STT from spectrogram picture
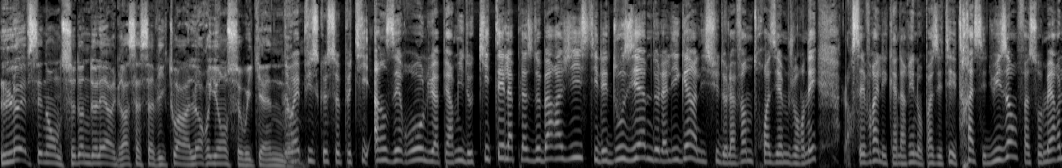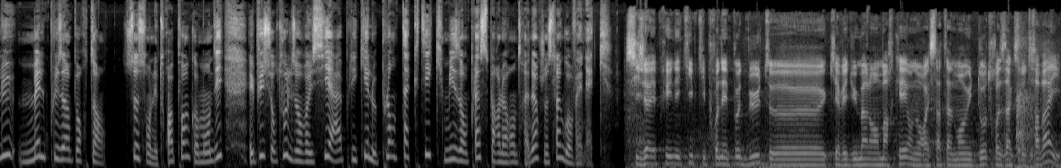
Le FC Nantes se donne de l'air grâce à sa victoire à Lorient ce week-end. Ouais, puisque ce petit 1-0 lui a permis de quitter la place de barragiste. Il est 12e de la Ligue 1 à l'issue de la 23e journée. Alors c'est vrai, les Canaries n'ont pas été très séduisants face au Merlu, mais le plus important, ce sont les trois points, comme on dit. Et puis surtout, ils ont réussi à appliquer le plan tactique mis en place par leur entraîneur Jocelyn Gourvenec. Si j'avais pris une équipe qui prenait peu de buts, euh, qui avait du mal à en marquer, on aurait certainement eu d'autres axes de travail.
